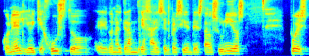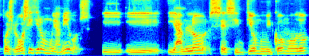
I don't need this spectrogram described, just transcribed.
con él, y hoy que justo eh, Donald Trump deja de ser presidente de Estados Unidos, pues, pues luego se hicieron muy amigos y, AMLO se sintió muy cómodo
